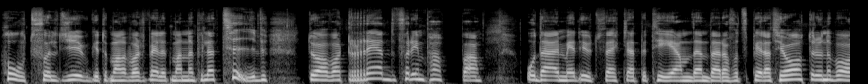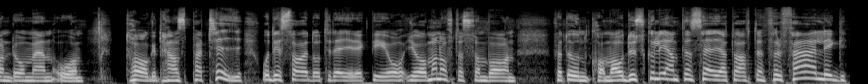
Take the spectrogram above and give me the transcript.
hotfullt, ljugit och man har varit väldigt manipulativ. Du har varit rädd för din pappa och därmed utvecklat beteenden där du har fått spela teater under barndomen och tagit hans parti. Och Det sa jag då till dig Erik, det gör man ofta som barn för att undkomma. Och Du skulle egentligen säga att du har haft en förfärlig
